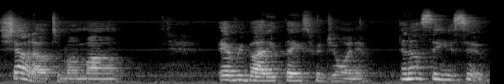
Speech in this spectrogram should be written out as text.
Shout out to my mom. Everybody, thanks for joining, and I'll see you soon.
